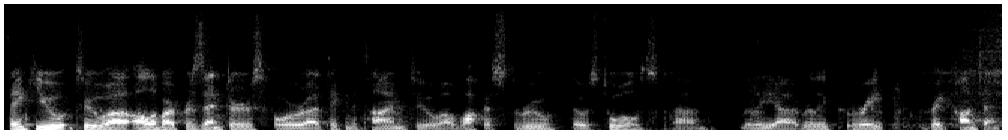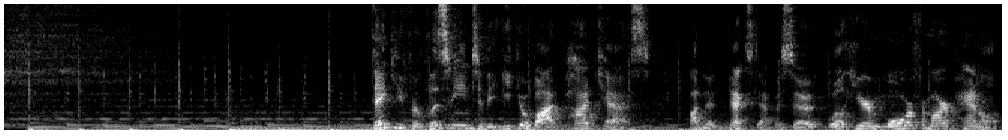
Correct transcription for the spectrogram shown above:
Thank you to uh, all of our presenters for uh, taking the time to uh, walk us through those tools. Um, really, uh, really great, great content. Thank you for listening to the EcoBot podcast. On the next episode, we'll hear more from our panel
